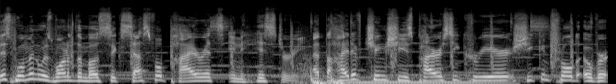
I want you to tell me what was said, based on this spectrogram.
This woman was one of the most successful pirates in history. At the height of Ching Shih's piracy career, she controlled over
